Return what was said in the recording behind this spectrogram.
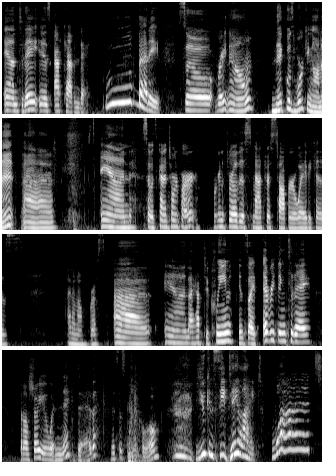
And today is aft cabin day. Ooh, buddy. So right now, Nick was working on it, uh, and so it's kind of torn apart. We're going to throw this mattress topper away because, I don't know, gross. Uh, and I have to clean inside everything today, but I'll show you what Nick did. This is kind of cool you can see daylight. What?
